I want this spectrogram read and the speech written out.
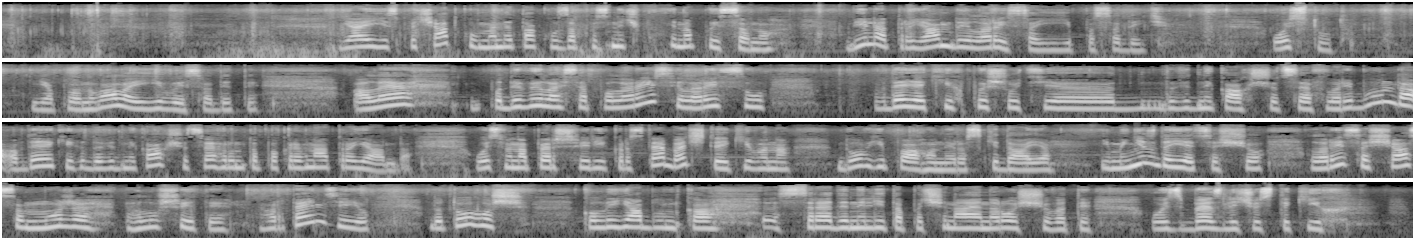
Я її спочатку, в мене так у записничку і написано. Біля троянди Лариса її посадить. Ось тут. Я планувала її висадити. Але подивилася по Ларисі. Ларису в деяких пишуть е, довідниках, що це флорібунда, а в деяких довідниках, що це ґрунтопокривна троянда. Ось вона перший рік росте, бачите, які вона довгі пагони розкидає. І мені здається, що Лариса з часом може глушити гортензію до того ж. Коли яблунька з середини літа починає нарощувати ось безліч ось таких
